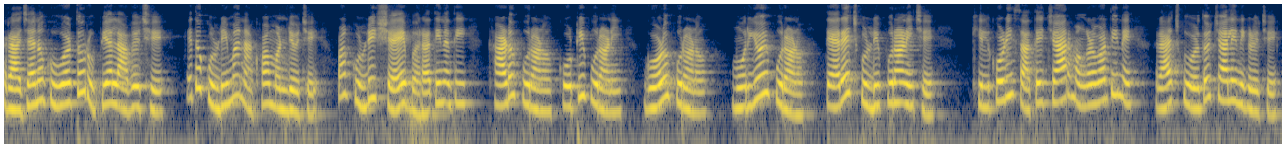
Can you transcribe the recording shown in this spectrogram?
રાજાનો કુંવર તો રૂપિયા લાવ્યો છે. એ તો કુંડીમાં નાખવા માંડ્યો છે. પણ કુંડી શયે ભરાતી નથી. ખાડો પુરાણો, કોઠી પુરાણી, ગોળો પુરાણો મોરિયોય પુરાણો, ત્યારે જ કુંડી પુરાણી છે. ખિલકોડી સાથે ચાર મંગળવર્તીને રાજકુંવર તો ચાલી નીકળ્યો છે.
